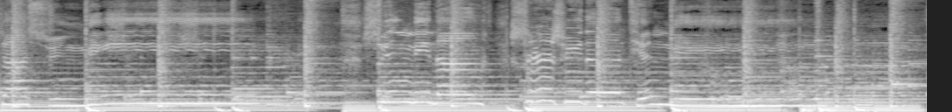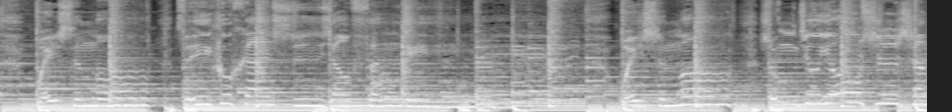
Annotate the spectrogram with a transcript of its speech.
下寻觅，寻觅那失去的甜蜜。为什么最后还是要分离？为什么终究又是场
